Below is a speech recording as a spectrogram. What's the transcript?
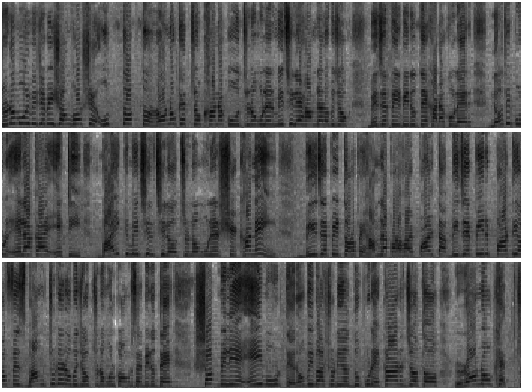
তৃণমূল বিজেপি সংঘর্ষে উত্তপ্ত রণক্ষেত্র খানাকুল। তৃণমূলের মিছিলে হামলার অভিযোগ বিজেপির বিরুদ্ধে খানাকুলের। নদীপুর এলাকায় একটি বাইক মিছিল ছিল তৃণমূলের। সেখানেই বিজেপির তরফে হামলা করা হয়। পাল্টা বিজেপির পার্টি অফিস ভাঙচুরের অভিযোগ তৃণমূল কংগ্রেসের বিরুদ্ধে। সব মিলিয়ে এই মুহূর্তে রবিবাসরীয় দুপুরে কার্যত রণক্ষেত্র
